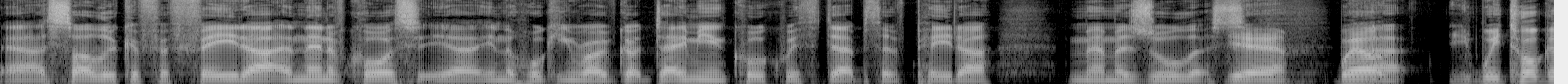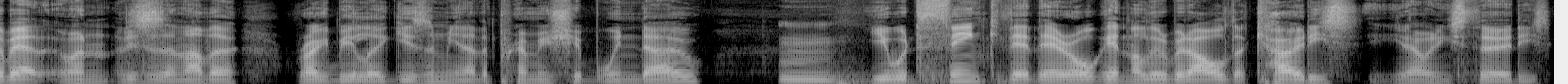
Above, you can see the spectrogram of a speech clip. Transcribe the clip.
uh, Siluka Fafita, and then, of course, uh, in the hooking row, we've got Damien Cook with depth of Peter Mamouzelos. Yeah. Well, Uh, we talk about when this is another rugby leagueism. You know, the premiership window. Mm. You would think that they're all getting a little bit older. Cody's, you know, in his thirties.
